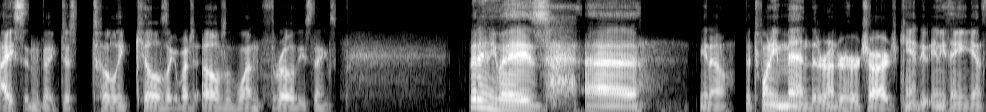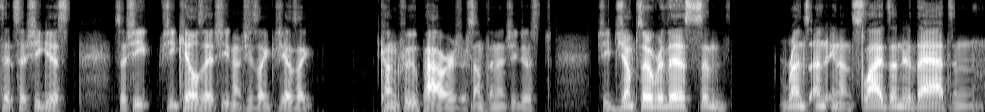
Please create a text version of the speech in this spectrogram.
ice and like just totally kills like a bunch of elves with one throw of these things. But anyways, uh you know, the 20 men that are under her charge can't do anything against it. So she just so she she kills it. She you know, she's like she has like kung fu powers or something and she just she jumps over this and runs under you know and slides under that and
